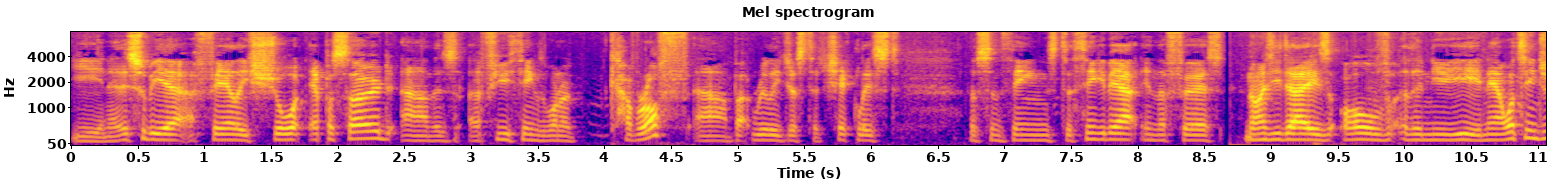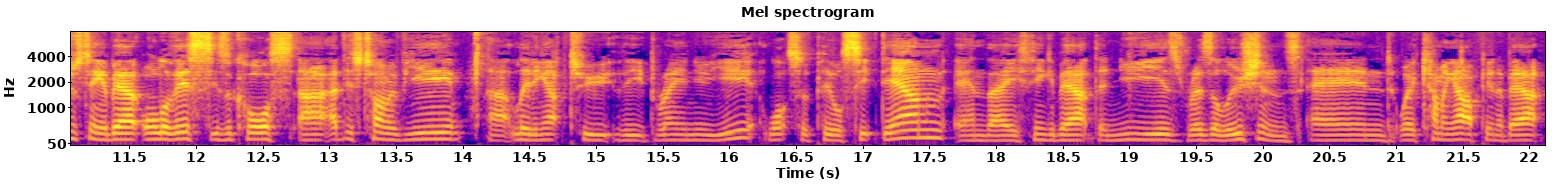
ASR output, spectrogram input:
Year. Now, this will be a fairly short episode. Uh, there's a few things I want to cover off, uh, but really just a checklist of some things to think about in the first 90 days of the new year. Now, what's interesting about all of this is, of course, uh, at this time of year, uh, leading up to the brand new year, lots of people sit down and they think about the New Year's resolutions. And we're coming up in about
